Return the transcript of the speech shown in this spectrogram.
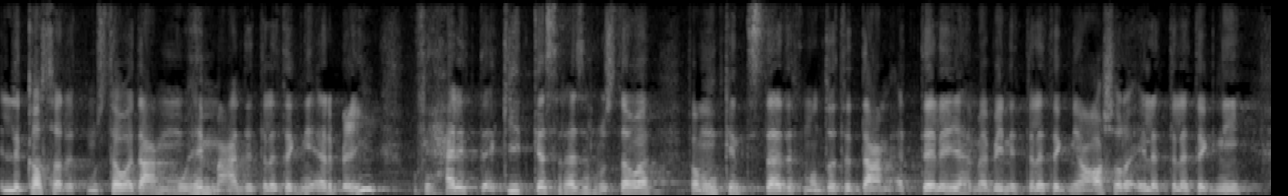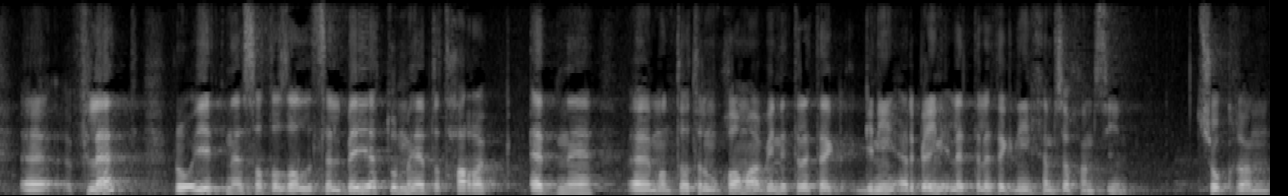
اللي كسرت مستوى دعم مهم عند 3 جنيه 40 وفي حالة تأكيد كسر هذا المستوى فممكن تستهدف منطقة الدعم التالية ما بين ال 3 جنيه 10 إلى ال 3 جنيه آه، فلات رؤيتنا ستظل سلبية طول ما هي بتتحرك أدنى آه، منطقة المقاومة ما بين ال 3 جنيه 40 إلى ال 3 جنيه 55 شكرا.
